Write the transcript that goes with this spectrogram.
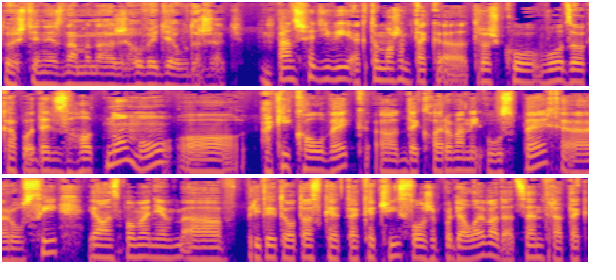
to ešte neznamená, že ho vedia udržať. Pán Šedivý, ak to môžem tak e, trošku vôdzovka povedať, zhltnú o akýkoľvek e, deklarovaný úspech e, Rusy. Ja len spomeniem pri tejto otázke také číslo, že podľa Levada centra, tak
